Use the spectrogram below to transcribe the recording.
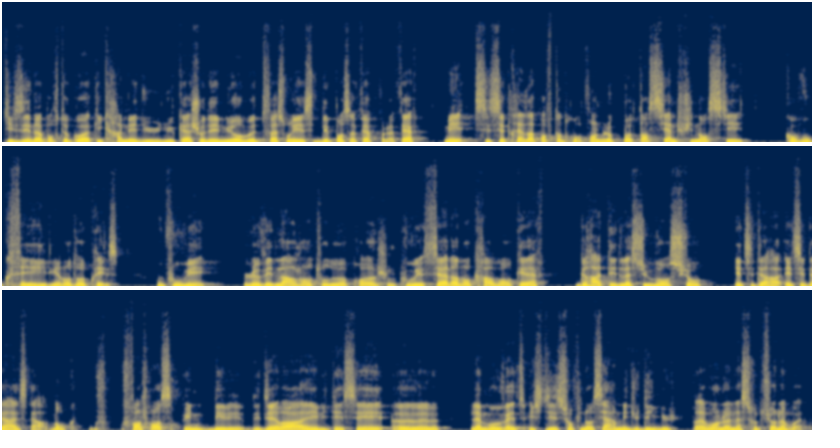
qui faisait n'importe quoi, qui cramait du, cash au début en mode de façon, il y a cette dépense à faire, faut la faire. Mais c'est très important de comprendre le potentiel financier quand vous créez une entreprise. Vous pouvez lever de l'argent autour de vos proches, vous pouvez faire un emprunt bancaire, gratter de la subvention, etc., etc., etc. Donc, franchement, une des, erreurs à éviter, c'est euh, la mauvaise utilisation financière, mais du début, vraiment la structure de la boîte.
